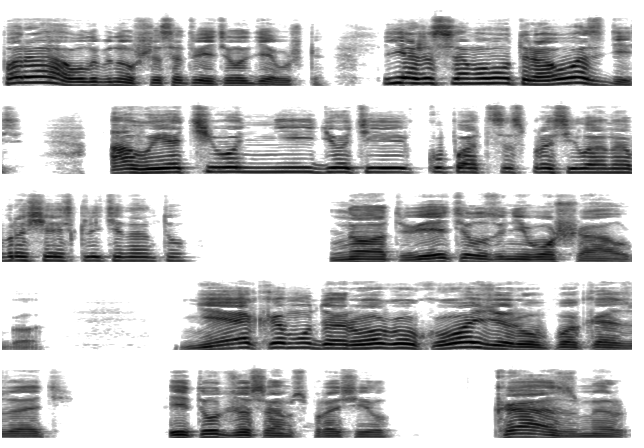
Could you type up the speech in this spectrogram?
«Пора», — улыбнувшись, ответила девушка. «Я же с самого утра у вас здесь». «А вы отчего не идете купаться?» — спросила она, обращаясь к лейтенанту. Но ответил за него Шалго. «Некому дорогу к озеру показать». И тут же сам спросил. «Казмер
